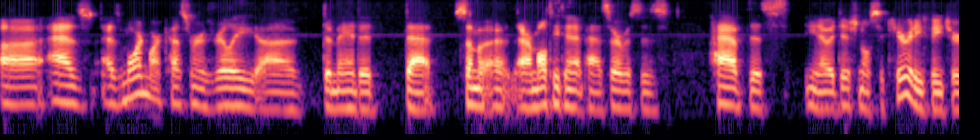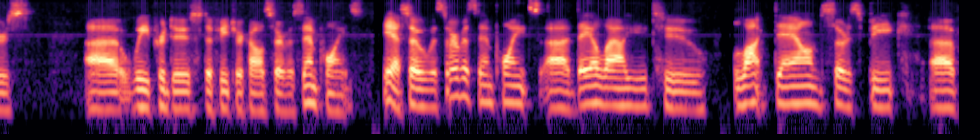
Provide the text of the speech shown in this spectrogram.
uh, as as more and more customers really uh, demanded that some of our multi-tenant PaaS services have this, you know, additional security features, uh, we produced a feature called Service Endpoints. Yeah, so with service endpoints, uh, they allow you to lock down, so to speak, of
